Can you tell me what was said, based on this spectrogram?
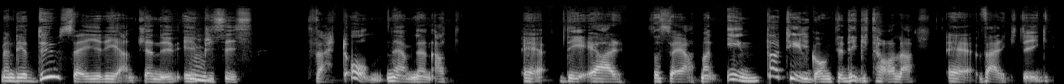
Men det du säger egentligen nu är mm. precis tvärtom, nämligen att eh, det är så att säga att man inte har tillgång till digitala eh, verktyg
